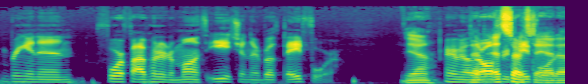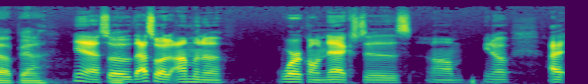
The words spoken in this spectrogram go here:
bringing in four or five hundred a month each, and they're both paid for. Yeah, Or, you know, that, they're all that three starts paid to for. add up. Yeah, Yeah, so that's what I'm gonna work on next. Is um, you know, I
